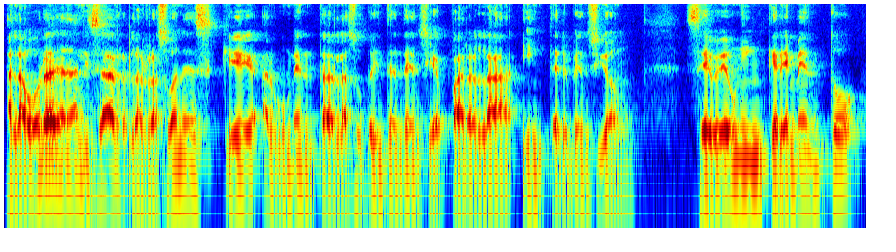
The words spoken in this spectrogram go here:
A la hora de analizar las razones que argumenta la superintendencia para la intervención, se ve un incremento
